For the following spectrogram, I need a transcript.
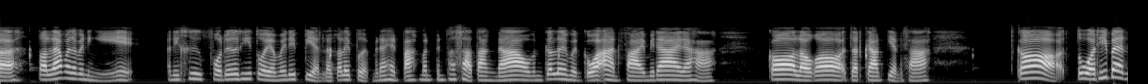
อ ตอนแรกมันจะเป็นอย่างนี้ อันนี้คือโฟลเดอร์ที่ตัวยังไม่ได้เปลี่ยนแล้วก็เลยเปิดไม่ได้เห็นปะมันเป็นภาษาต่างดาว มันก็เลยเหมือนกับว่าอ่านไฟล์ไม่ได้นะคะ ก็เราก็จัดการเปลี่ยนซะ ก็ตัวที่เป็น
